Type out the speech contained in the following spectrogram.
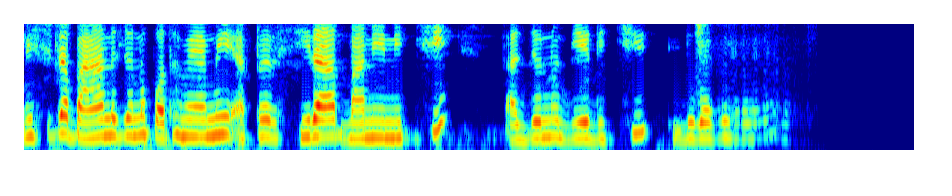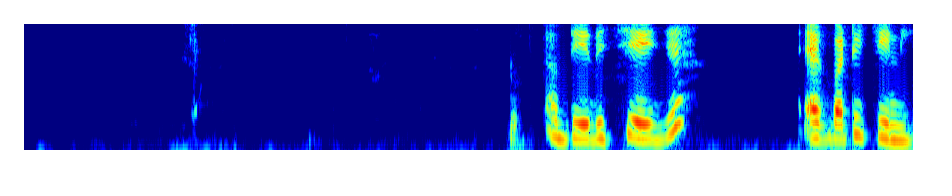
মিষ্টিটা বানানোর জন্য প্রথমে আমি একটা সিরা বানিয়ে নিচ্ছি। তার জন্য দিয়ে দিচ্ছি দু বাটি আর দিয়ে দিচ্ছি এই যে এক বাটি চিনি।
